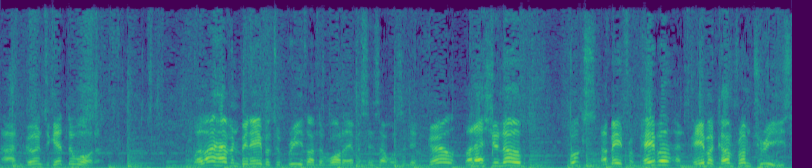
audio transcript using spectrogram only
I'm going to get the water. Well, I haven't been able to breathe underwater ever since I was a little girl, but as you know, books are made from paper, and paper come from trees,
